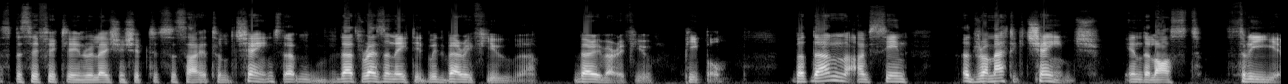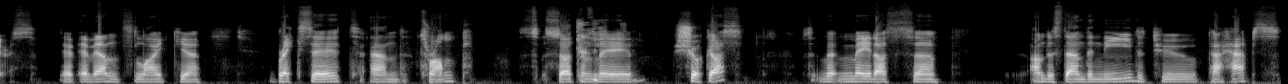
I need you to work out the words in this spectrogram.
specifically in relationship to societal change, that, that resonated with very few, uh, very, very few people. But then I've seen a dramatic change in the last three years. E- events like uh, Brexit and Trump s- certainly shook us, made us uh, understand the need to perhaps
